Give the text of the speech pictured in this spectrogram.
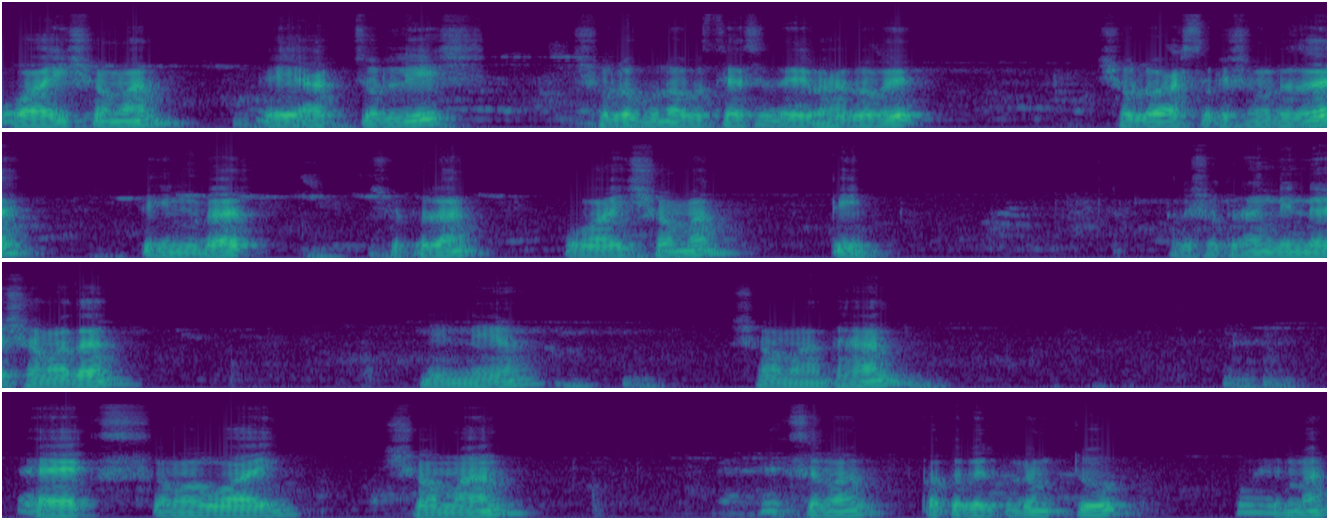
ওয়াই সমান এই আটচল্লিশ ষোলো গুণ অবস্থায় আছে যে ভাগ হবে ষোলো আটচল্লিশের মধ্যে যায় তিনবার সুতরাং ওয়াই সমান তিন। তাহলে সুতরাং নির্ণয় সমাধান নির্ণয় সমাধান এক্স সমান ওয়াই সমান এক্সের মান কত বের করলাম? টু ওয়াইয়ের মান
